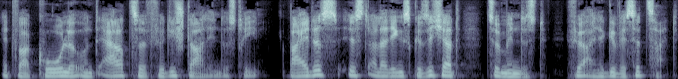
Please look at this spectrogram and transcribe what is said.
etwa Kohle und Erze für die Stahlindustrie. Beides ist allerdings gesichert, zumindest für eine gewisse Zeit.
